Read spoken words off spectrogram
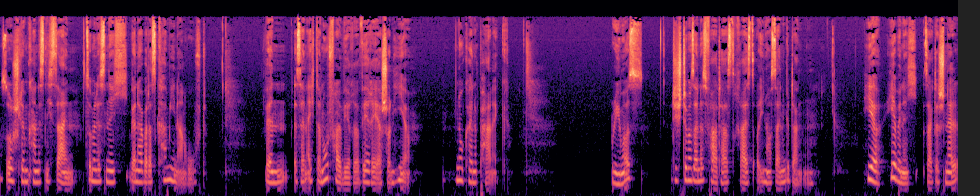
So schlimm kann es nicht sein. Zumindest nicht, wenn er über das Kamin anruft. Wenn es ein echter Notfall wäre, wäre er schon hier. Nur keine Panik. Remus, die Stimme seines Vaters reißt ihn aus seinen Gedanken. Hier, hier bin ich, sagt er schnell,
